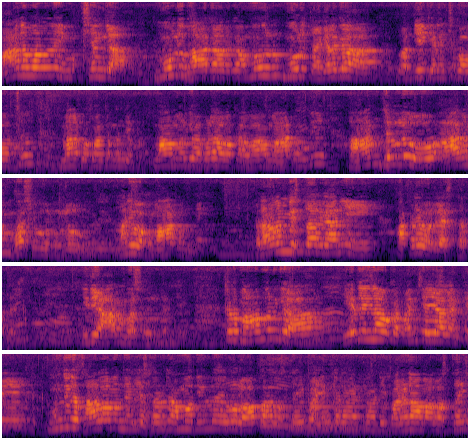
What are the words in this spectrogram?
మానవుల్ని ముఖ్యంగా మూడు భాగాలుగా మూడు మూడు తెగలుగా వర్గీకరించుకోవచ్చు. మనకు కొంతమంది మామూలుగా కూడా ఒక మాట ఉంది. ఆంధ్రులు ఆరంభ శూరులు అని ఒక మాట ఉంది. ప్రారంభిస్తారు కానీ అక్కడే వదిలేస్తారు. ఇది ఆరంభ శూరులు ఇక్కడ మామూలుగా ఏదైనా ఒక పని చేయాలంటే ముందుగా చాలా మంది ఏం చేస్తారంటే అమ్మో దీనిలో ఏవో లోపాలు వస్తాయి భయంకరమైనటువంటి పరిణామాలు వస్తాయి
